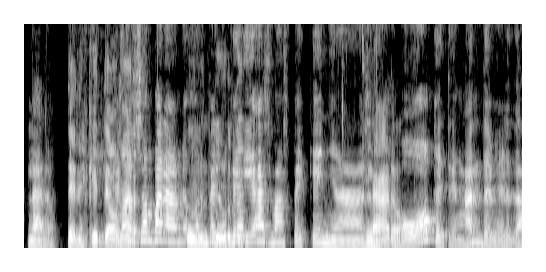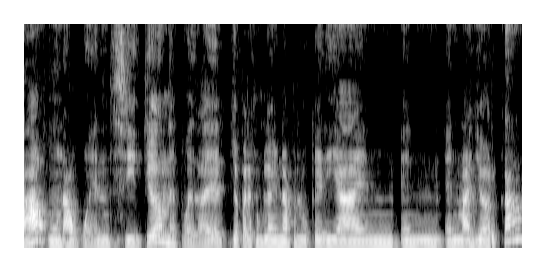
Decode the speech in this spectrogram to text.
Claro. Tenés que tomar Estos son para a lo mejor un turno. peluquerías más pequeñas. Claro. O que tengan de verdad un buen sitio donde pueda ir. Yo, por ejemplo, hay una peluquería en, en- en Mallorca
